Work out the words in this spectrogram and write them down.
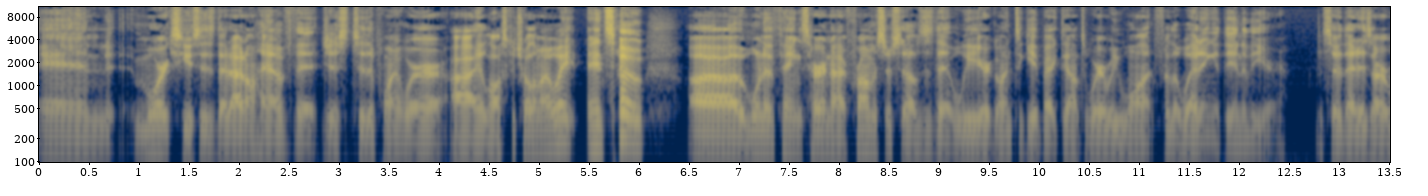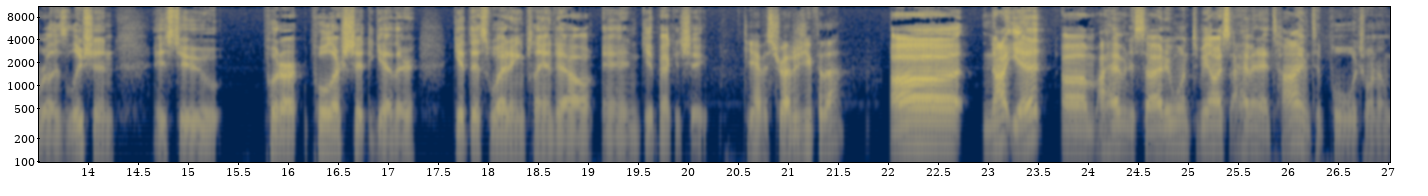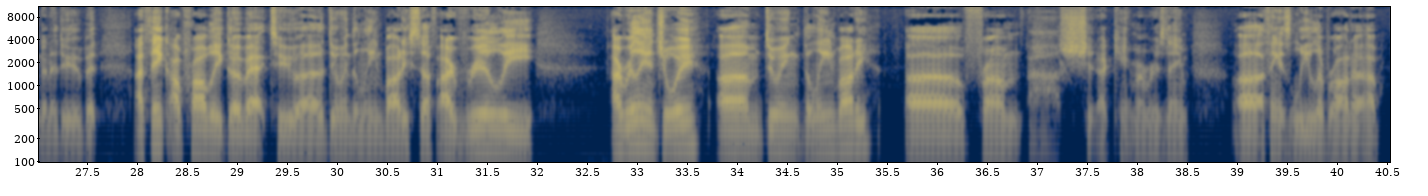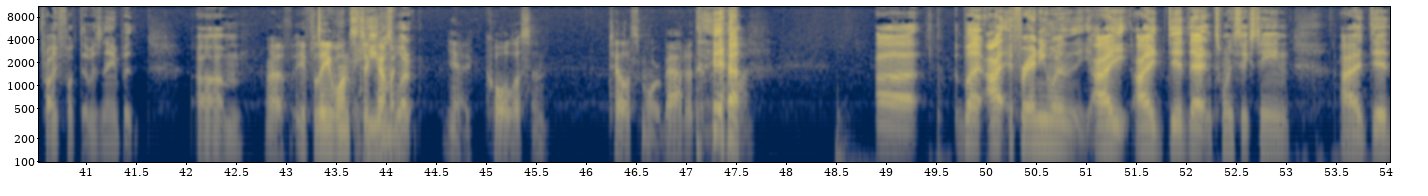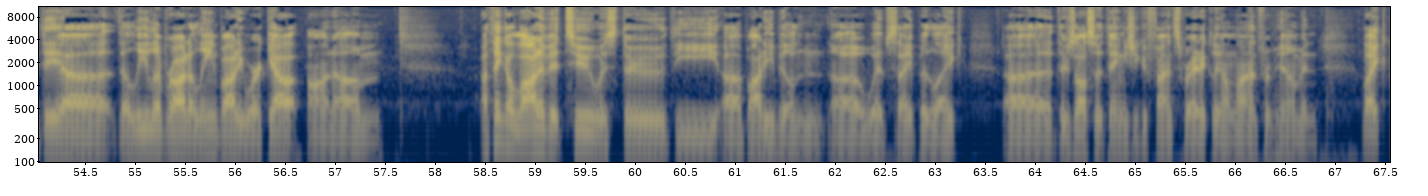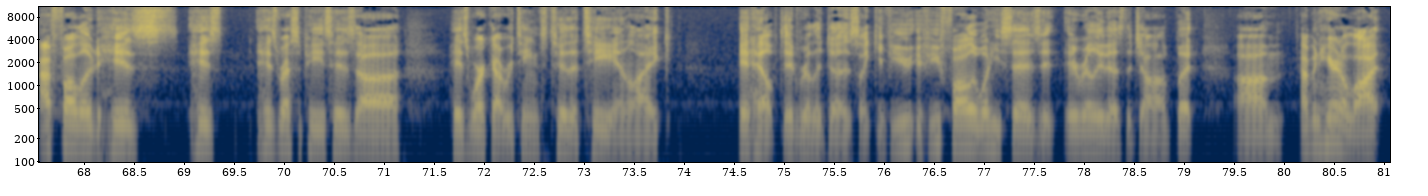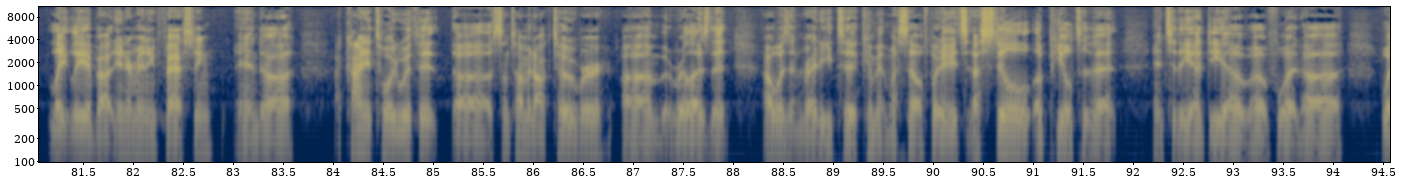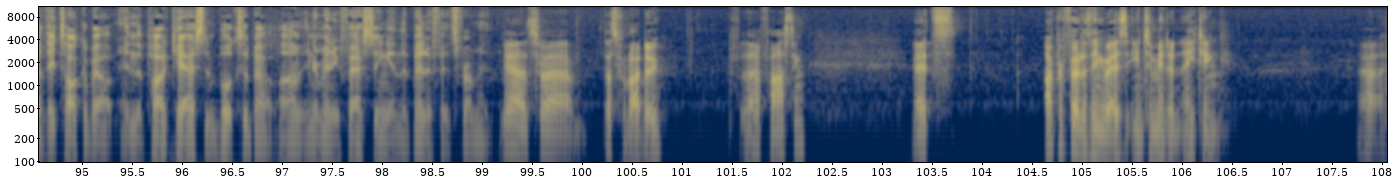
and more excuses that I don't have. That just to the point where I lost control of my weight. And so, uh, one of the things her and I have promised ourselves is that we are going to get back down to where we want for the wedding at the end of the year. And so that is our resolution: is to put our pull our shit together, get this wedding planned out, and get back in shape. Do you have a strategy for that? Uh, not yet. Um, I haven't decided one. To be honest, I haven't had time to pull which one I'm gonna do. But I think I'll probably go back to uh, doing the lean body stuff. I really, I really enjoy um doing the lean body. Uh, from oh shit, I can't remember his name. Uh, I think it's Lee Labrada. I probably fucked up his name, but um. Well, if Lee wants to come and what, yeah, call us and tell us more about it. yeah. Fine. Uh, but I for anyone I I did that in 2016. I did the uh the Lee Labrada lean body workout on um I think a lot of it too was through the uh, bodybuilding uh, website, but like uh, there's also things you could find sporadically online from him, and like I followed his his his recipes, his uh his workout routines to the T, and like it helped. It really does. Like if you if you follow what he says, it it really does the job. But um, I've been hearing a lot lately about intermittent fasting, and uh, I kind of toyed with it uh, sometime in October, um, but realized that I wasn't ready to commit myself. But it's I still appeal to that and to the idea of, of what uh, what they talk about in the podcast and books about um, intermittent fasting and the benefits from it. Yeah, that's uh, that's what I do. uh, fasting. It's I prefer to think of it as intermittent eating. Uh,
